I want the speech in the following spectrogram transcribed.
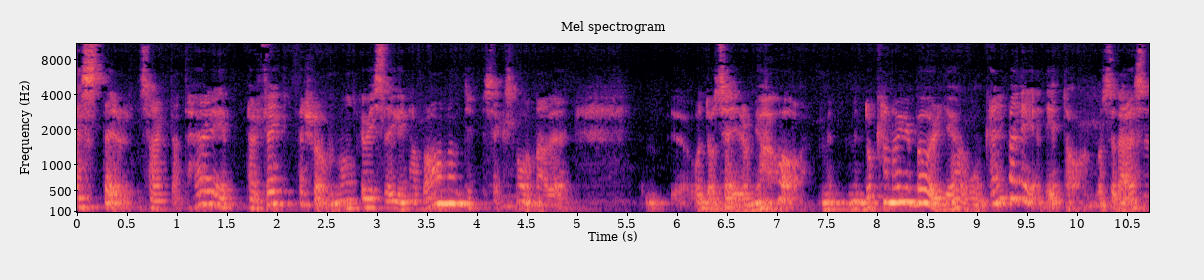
tester. Sagt att här är perfekt person, hon ska visa in ha barn om typ sex månader. Och då säger de jaha, men, men då kan hon ju börja och hon kan ju vara ledig ett tag och sådär. Så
